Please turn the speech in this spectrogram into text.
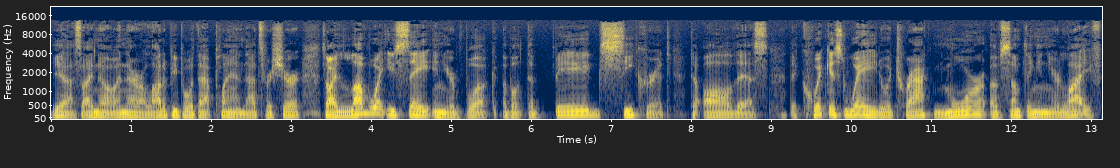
yes, I know. And there are a lot of people with that plan, that's for sure. So I love what you say in your book about the big secret to all this. The quickest way to attract more of something in your life.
